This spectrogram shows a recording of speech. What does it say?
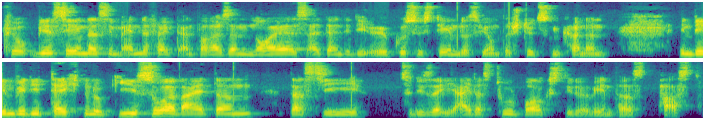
für, wir sehen das im Endeffekt einfach als ein neues Identity-Ökosystem, das wir unterstützen können, indem wir die Technologie so erweitern, dass sie zu dieser EIDAS Toolbox, die du erwähnt hast, passt.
